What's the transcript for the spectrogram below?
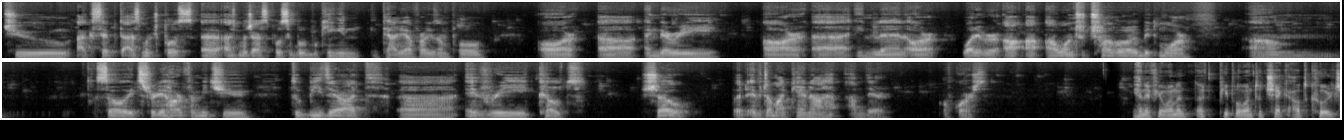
to accept as much pos- uh, as much as possible booking in Italia, for example, or uh, Hungary, or uh, England, or whatever. I, I, I, want to travel a bit more, um, so it's really hard for me to to be there at uh, every cult show. But every time I can, I, I'm there, of course. And if you want, to, if people want to check out Cult,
